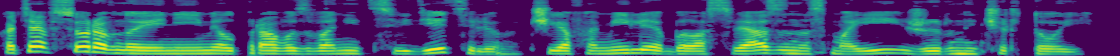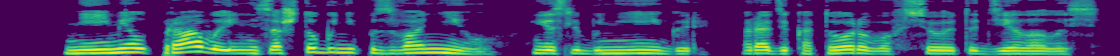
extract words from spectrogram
хотя все равно я не имел права звонить свидетелю, чья фамилия была связана с моей жирной чертой. Не имел права и ни за что бы не позвонил, если бы не Игорь, ради которого все это делалось.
